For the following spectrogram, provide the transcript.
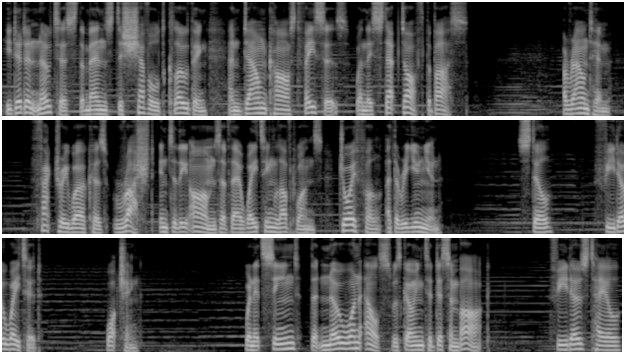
He didn't notice the men's disheveled clothing and downcast faces when they stepped off the bus. Around him, factory workers rushed into the arms of their waiting loved ones, joyful at the reunion. Still, Fido waited, watching. When it seemed that no one else was going to disembark, Fido's tail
